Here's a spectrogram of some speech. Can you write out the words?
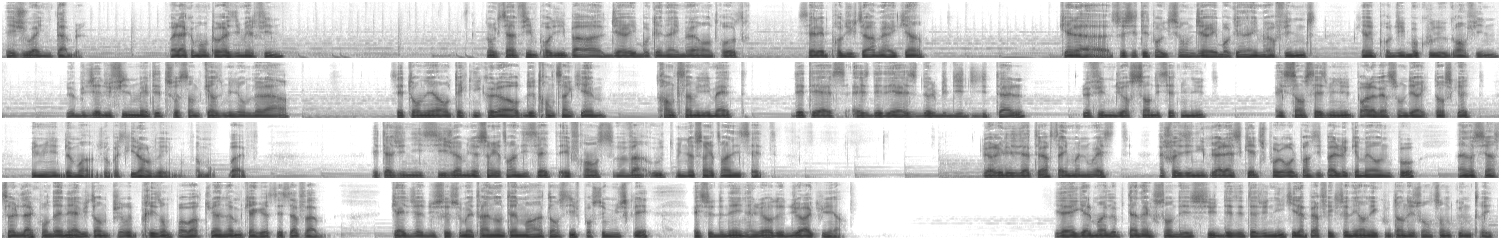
et joue à une table. Voilà comment on peut résumer le film. Donc c'est un film produit par Jerry Bruckheimer, entre autres, célèbre producteur américain qui a la société de production Jerry Bruckheimer Films, qui avait produit beaucoup de grands films. Le budget du film était de 75 millions de dollars. C'est tourné en Technicolor de 35e, 35 mm, DTS, SDDS, Dolby Digital, Le film dure 117 minutes et 116 minutes pour la version Director's Cut. Une minute de moins, je vois pas ce qu'il a enlevé. Enfin bon, bref. États-Unis 6 juin 1997 et France 20 août 1997. Le réalisateur Simon West a choisi Nicolas Cage pour le rôle principal de Cameron Poe, un ancien soldat condamné à 8 ans de prison pour avoir tué un homme qui a agressé sa femme. Cage a dû se soumettre à un entraînement intensif pour se muscler et se donner une allure de dur à cuire. Il a également adopté un accent des sud des États-Unis qu'il a perfectionné en écoutant des chansons de country.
